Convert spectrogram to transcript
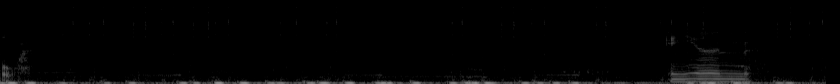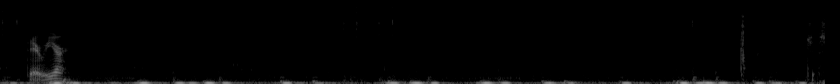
Oh. And there we are. Just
